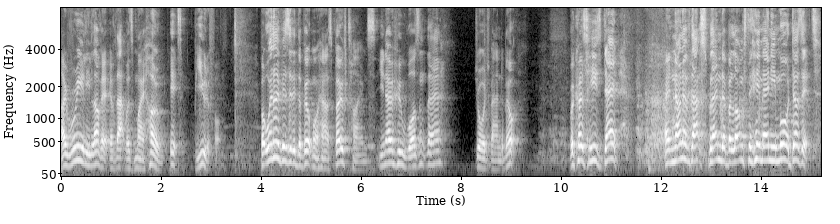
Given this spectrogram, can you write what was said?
I really love it if that was my home. It's beautiful. But when I visited the Biltmore House both times, you know who wasn't there? George Vanderbilt. Because he's dead. And none of that splendor belongs to him anymore, does it?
